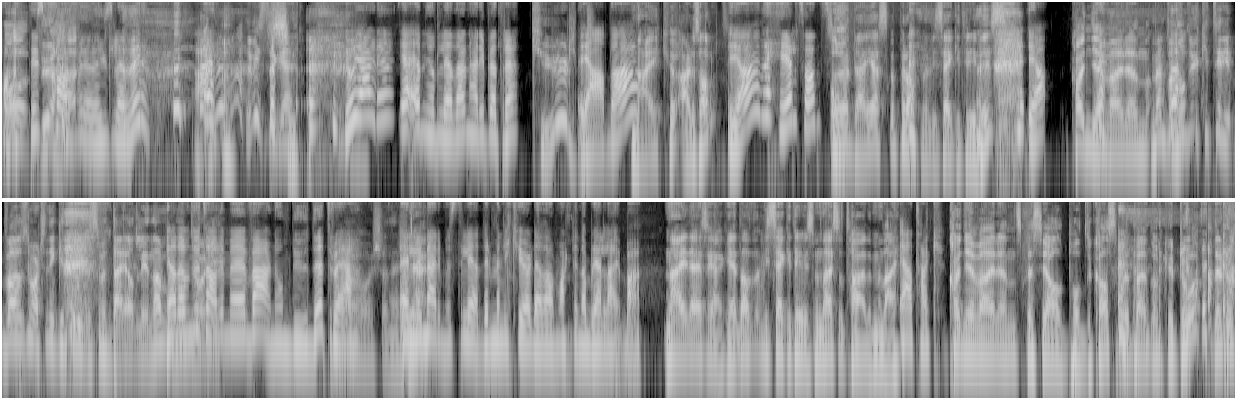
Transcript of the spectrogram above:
faktisk du er- fagforeningsleder. Det visste jeg ikke. Jo, jeg er det. Jeg er NJ-lederen her i P3. Kult. Ja da. Nei, kø- er det sant? Ja, det er helt sant. Så det er deg jeg skal prate med hvis jeg ikke trives? Ja, Kan det være en Men hva om, du ikke tri hva som Martin ikke trives med deg, Adelina? ja da må du ta det med verneombudet, tror jeg. Oh. Eller Nei. nærmeste leder, men ikke gjør det da, Martin. Da blir jeg lei meg. Nei, det skal jeg ikke. Da, hvis jeg ikke trives med deg, så tar jeg det med deg. Ja, takk. Kan det være en spesialpodkast med bare dere to? Der dere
